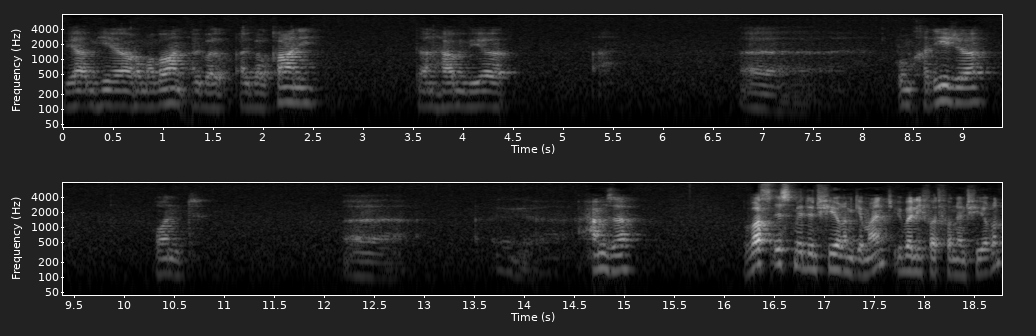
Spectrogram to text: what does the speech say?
Wir haben hier Ramadan al-Balqani, dann haben wir äh, Um Khadija und äh, Hamza. Was ist mit den Vieren gemeint, überliefert von den Vieren?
